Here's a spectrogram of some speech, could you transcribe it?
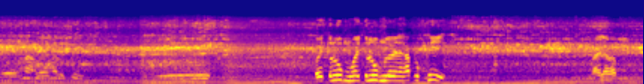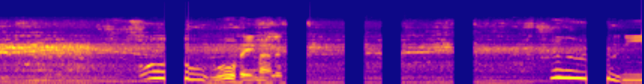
แรงมากเลยนะลูกพี่ เฮ้ย ตะลุ่มเฮ้ยตะลุ่มเลยนะครับ ลูกพี่ ไปแล้วครับโอ้โหเพลงมากเลย นี่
